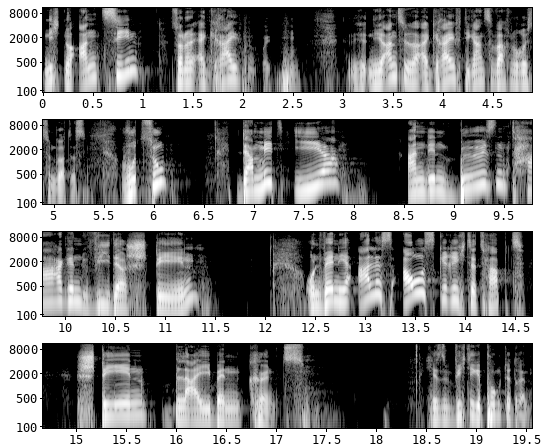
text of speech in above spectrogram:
Nicht nur anziehen, sondern ergreifen. Nicht anziehen, sondern ergreift die ganze Waffenrüstung Gottes. Wozu? Damit ihr an den bösen Tagen widerstehen und wenn ihr alles ausgerichtet habt, stehen bleiben könnt. Hier sind wichtige Punkte drin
